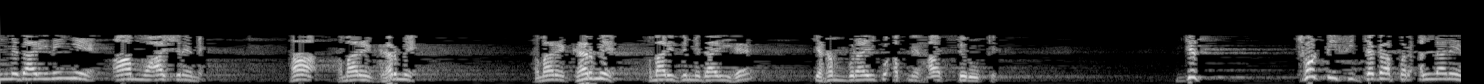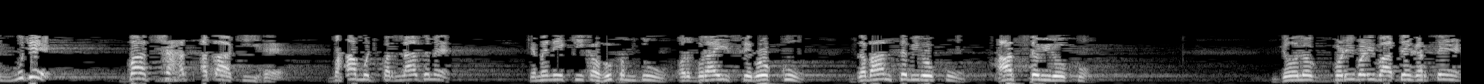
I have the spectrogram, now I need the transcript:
ذمہ داری نہیں ہے عام معاشرے میں۔ ہاں ہمارے گھر میں، ہمارے گھر میں ہماری ذمہ داری ہے کہ ہم برائی کو اپنے ہاتھ سے روکیں۔ جس چھوٹی سی جگہ پر اللہ نے مجھے بادشاہت عطا کی ہے، وہاں مجھ پر لازم ہے کہ میں نیکی کا حکم دوں اور برائی سے روکوں، زبان سے بھی روکوں، ہاتھ سے بھی روکوں۔ جو لوگ بڑی بڑی باتیں کرتے ہیں،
